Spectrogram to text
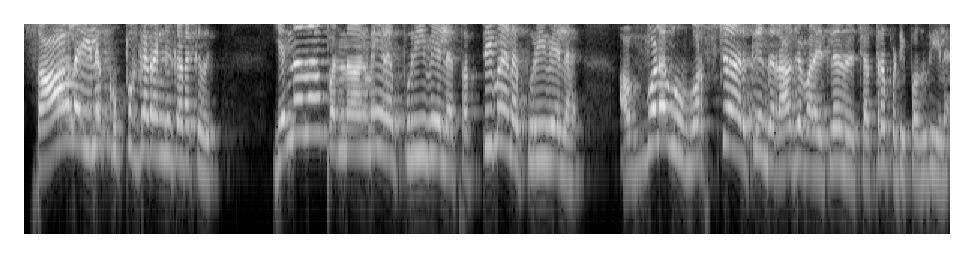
சாலையில் குப்பை கிடங்கு கிடக்குது. என்னதான் பண்ணாங்கன்னு எனக்கு புரியவே இல்லை. சத்தியமாக எனக்கு புரியவே இல்லை. அவ்வளவு ஒர்ஸ்ட்டாக இருக்குது இந்த ராஜபாளையத்தில் இந்த சத்திரப்பட்டி பகுதியில்.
